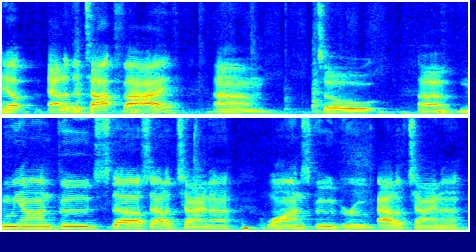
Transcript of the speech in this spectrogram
Yep, out of the top five, um, so uh, Muyuan Food Stuffs out of China, Wens Food Group out of China,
